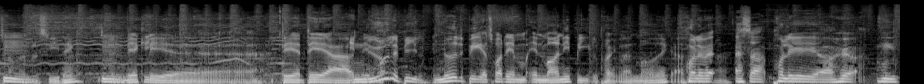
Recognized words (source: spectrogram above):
som mm. man vil sige det, ikke? Mm. Virkelig, øh, det, er, det er... En nydelig bil. En nydelig bil. Jeg tror, det er en- en money-bil på en eller anden måde, ikke? Altså, Prøv lige, altså, prøv lige at høre. Hun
